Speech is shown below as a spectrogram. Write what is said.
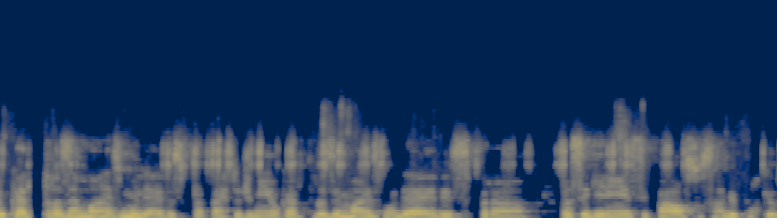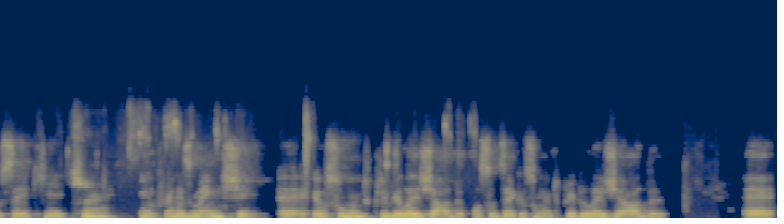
eu quero trazer mais mulheres para perto de mim, eu quero trazer mais mulheres para seguirem esse passo, sabe? Porque eu sei que, Sim. infelizmente, é, eu sou muito privilegiada, posso dizer que eu sou muito privilegiada é,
